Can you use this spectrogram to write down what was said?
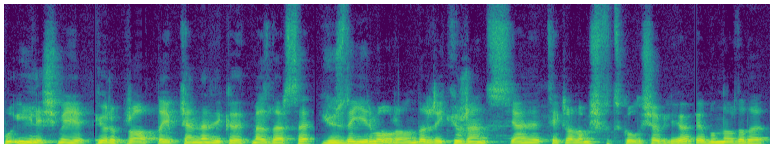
bu iyileşmeyi görüp rahatlayıp kendilerine dikkat etmezlerse %20 oranında rekürrens yani tekrarlamış fıtık oluşabiliyor ve bunlarda da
